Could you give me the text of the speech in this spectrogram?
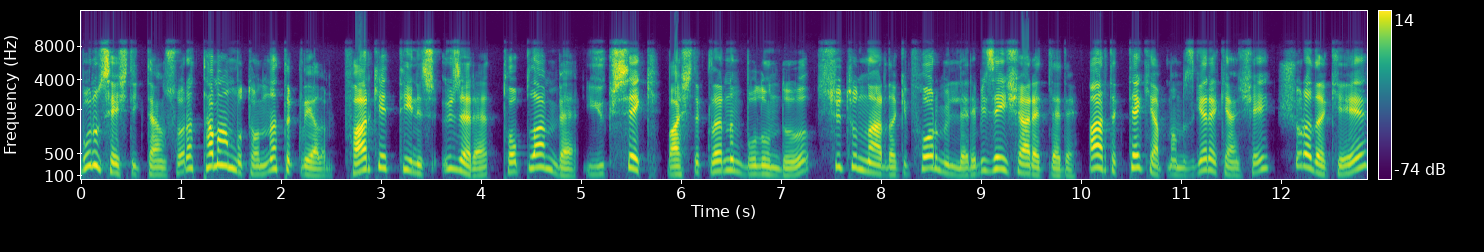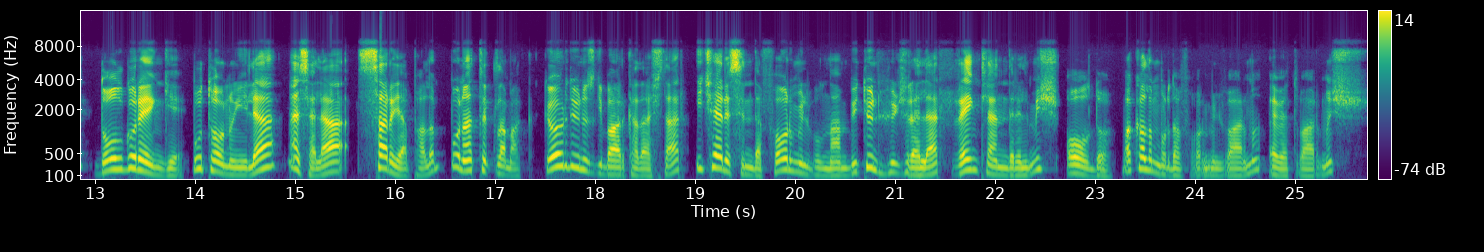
Bunu seçtikten sonra tamam butonuna tıklayalım. Fark ettiğiniz üzere toplam ve yüksek başlıklarının bulunduğu sütunlardaki formülleri bize işaretledi. Artık tek yapmamız gereken şey şuradaki dolgu rengi butonuyla mesela sarı yapalım. Buna tıklamak. Gördüğünüz gibi arkadaşlar içerisinde formül bulunan bütün hücreler renklendirilmiş oldu. Bakalım burada formül var mı? Evet varmış.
